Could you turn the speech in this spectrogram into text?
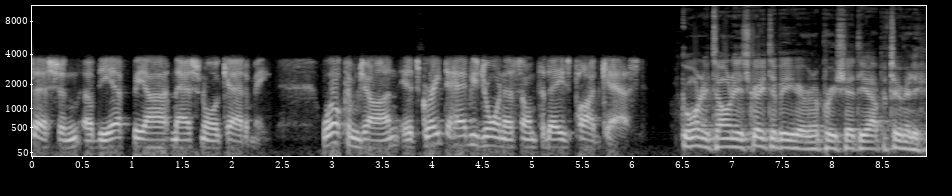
session of the FBI National Academy. Welcome, John. It's great to have you join us on today's podcast. Good morning, Tony. It's great to be here and appreciate the opportunity.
